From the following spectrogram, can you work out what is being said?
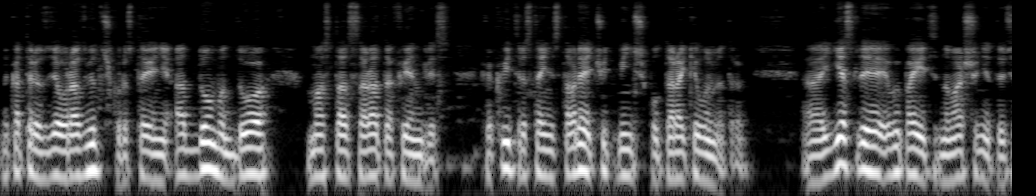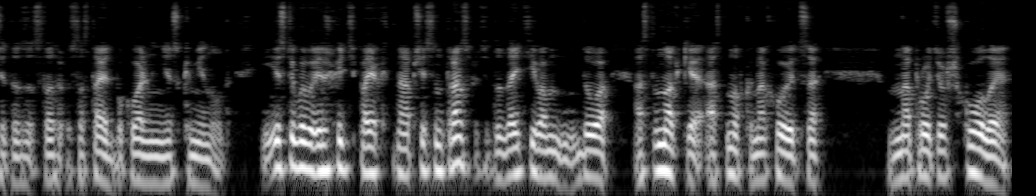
на который сделал разметочку расстояния от дома до моста Саратов-Энгельс. Как видите, расстояние составляет чуть меньше полтора километра. Э, если вы поедете на машине, то есть это составит буквально несколько минут. Если вы хотите поехать на общественном транспорте, то дойти вам до остановки. Остановка находится напротив школы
